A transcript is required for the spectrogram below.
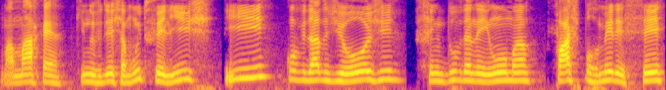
uma marca que nos deixa muito feliz. E convidado de hoje, sem dúvida nenhuma, faz por merecer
